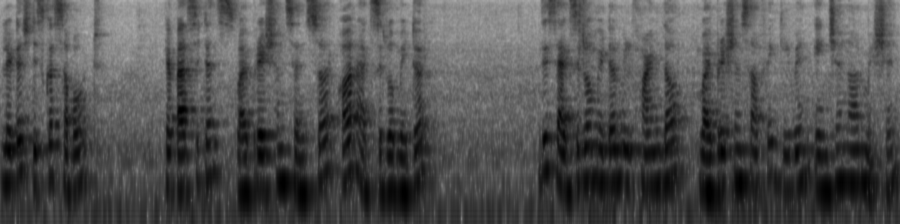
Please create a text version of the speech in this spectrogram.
let us discuss about capacitance vibration sensor or accelerometer. This accelerometer will find the vibrations of a given engine or machine.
